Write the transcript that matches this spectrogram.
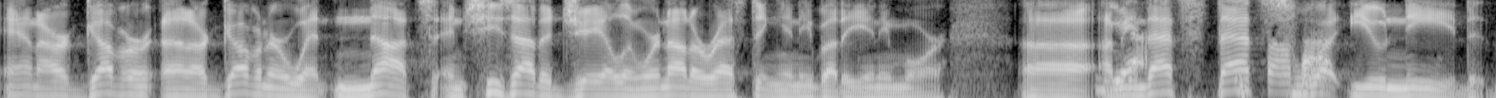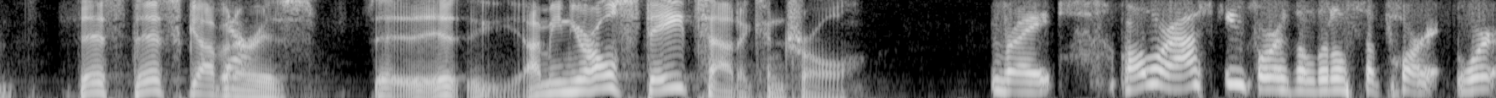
and our governor and our governor went nuts, and she's out of jail, and we're not arresting anybody anymore. Uh, I mean, that's that's saw that. what you need. This this governor Yeah. is. uh, I mean, your whole state's out of control. Right. All we're asking for is a little support. We're,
